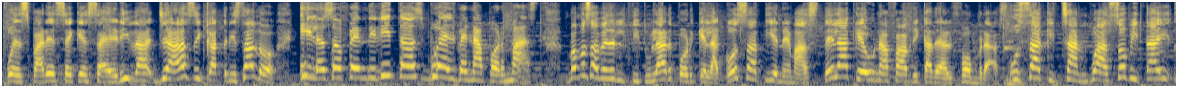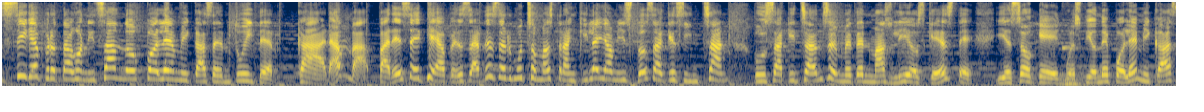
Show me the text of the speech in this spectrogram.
Pues parece que esa herida ya ha cicatrizado. Y los ofendiditos vuelven a por más. Vamos a ver el titular porque la cosa tiene más tela que una fábrica de alfombras. Usaki-chan wa Sobitai sigue protagonizando polémicas en Twitter. ¡Caramba! Parece que a pesar de ser mucho más tranquila y amistosa que Shin-chan, Usaki-chan se mete en más líos que este. Y eso que en cuestión de polémicas,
